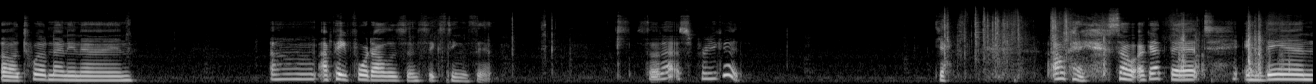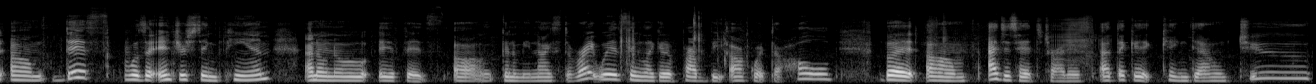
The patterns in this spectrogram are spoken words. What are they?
uh, $12.99. Um, I paid $4.16. So that's pretty good. Yeah. Okay, so I got that. And then um, this was an interesting pen. I don't know if it's uh, going to be nice to write with. Seems like it'll probably be awkward to hold. But um, I just had to try this. I think it came down to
